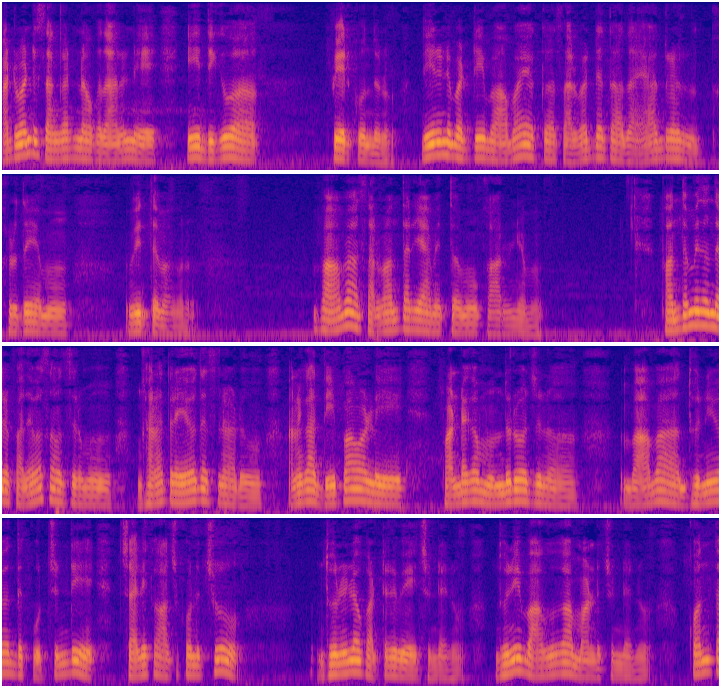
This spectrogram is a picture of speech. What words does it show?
అటువంటి సంఘటన ఒకదానిని ఈ దిగువ పేర్కొందును. దీనిని బట్టి బాబా యొక్క సర్వజ్ఞత దయాద్ర హృదయము విద్యమగును. బాబా సర్వాంతర్యామిత్వము కారుణ్యము. పంతొమ్మిది వందల పదవ సంవత్సరము ఘన త్రయోదశి నాడు అనగా దీపావళి పండగ ముందు రోజున బాబా ధుని వద్ద కూర్చుండి చలి కాచుకొనుచు ధునిలో కట్టెలు వేయుచుండెను. ధుని బాగుగా మండుచుండెను. కొంత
